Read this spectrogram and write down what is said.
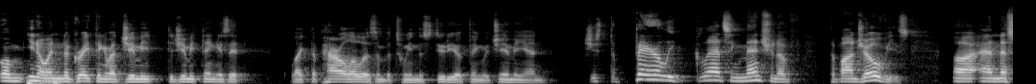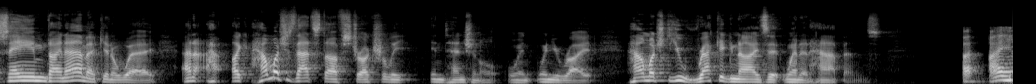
Um, you know, and the great thing about Jimmy, the Jimmy thing is it like the parallelism between the studio thing with Jimmy and just the barely glancing mention of the Bon Jovis uh, and the same dynamic in a way. And uh, like, how much is that stuff structurally intentional when when you write? How much do you recognize it when it happens? I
